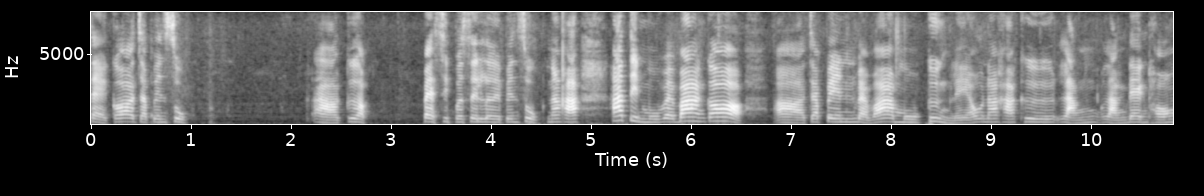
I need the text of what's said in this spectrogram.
แต่ก็จะเป็นสุกเกือบ 80%เลยเป็นสุกนะคะ ถ้าติดหมูไปบ้างก็จะเป็นแบบว่าหมูกึ่งแล้วนะคะ คือหลังหลังแดงท้อง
